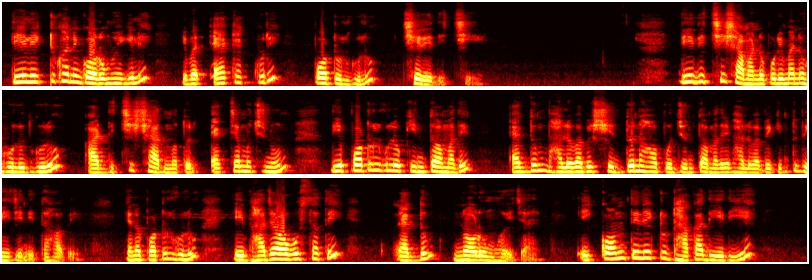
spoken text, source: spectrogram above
তেল একটুখানি গরম হয়ে গেলে এবার এক এক করে পটলগুলো ছেড়ে দিচ্ছি। দিয়ে দিচ্ছি সামান্য পরিমাণে হলুদ গুঁড়ো আর দিচ্ছি স্বাদ মতন এক চামচ নুন। দিয়ে পটলগুলো কিন্তু আমাদের একদম ভালোভাবে সেদ্ধ না হওয়া পর্যন্ত আমাদের ভালোভাবে কিন্তু ভেজে নিতে হবে। যেন পটলগুলো এই ভাজা অবস্থাতেই একদম নরম হয়ে যায়। এই কম তেলে একটু ঢাকা দিয়ে দিয়ে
